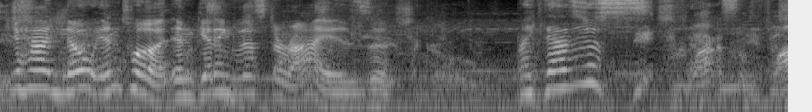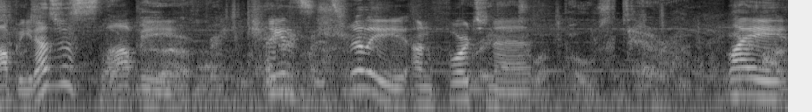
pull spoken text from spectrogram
you had no input in getting this to rise. Like that's just flo floppy. That's just sloppy. Like it's it's really unfortunate. Like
